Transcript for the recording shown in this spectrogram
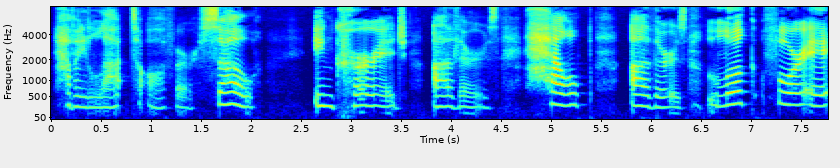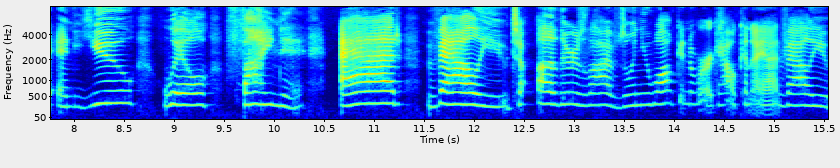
have a lot to offer. So encourage others, help others, look for it, and you will find it. Add value to others' lives. When you walk into work, how can I add value?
